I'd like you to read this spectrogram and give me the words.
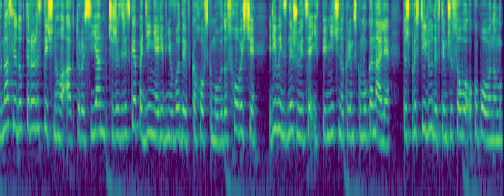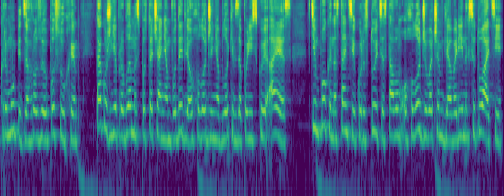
Внаслідок терористичного акту росіян через різке падіння рівню води в Каховському водосховищі рівень знижується і в північно-кримському каналі. Тож прості люди в тимчасово окупованому Криму під загрозою посухи. Також є проблеми з постачанням води для охолодження блоків Запорізької АЕС. Втім, поки на станції користуються ставом охолоджувачем для аварійних ситуацій.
